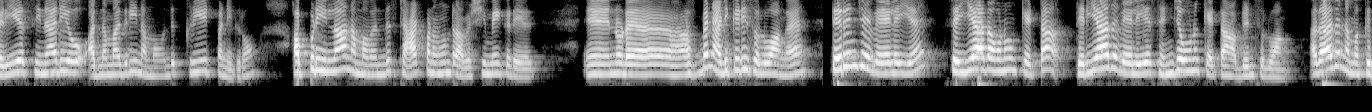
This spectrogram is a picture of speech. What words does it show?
பெரிய சினாரியோ அந்த மாதிரி நம்ம வந்து க்ரியேட் பண்ணிக்கிறோம். அப்படின்லாம் நம்ம வந்து ஸ்டார்ட் பண்ணணுன்ற அவசியமே கிடையாது. என்னோட ஹஸ்பண்ட் அடிக்கடி சொல்லுவாங்க தெரிஞ்ச வேலையை செய்யாதவனும் கேட்டான் தெரியாத வேலையை செஞ்சவனும் கேட்டான் அப்படின்னு சொல்லுவாங்க. அதாவது நமக்கு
